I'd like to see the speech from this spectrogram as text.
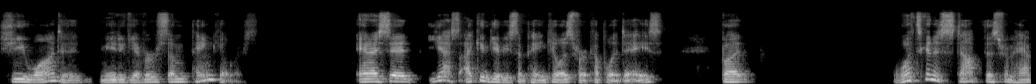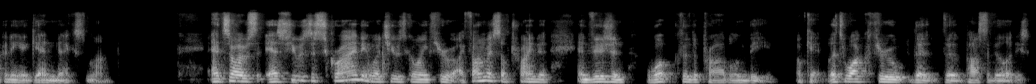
she wanted me to give her some painkillers. And I said, yes, I can give you some painkillers for a couple of days, but what's going to stop this from happening again next month? And so I was, as she was describing what she was going through, I found myself trying to envision what could the problem be. Okay, let's walk through the, the possibilities.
